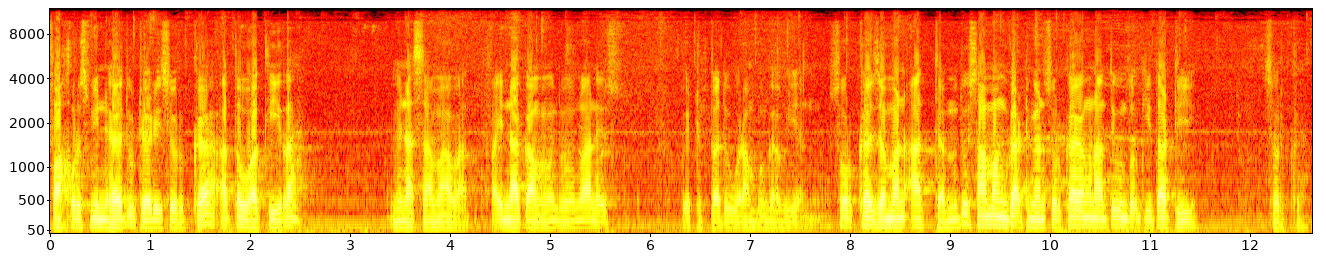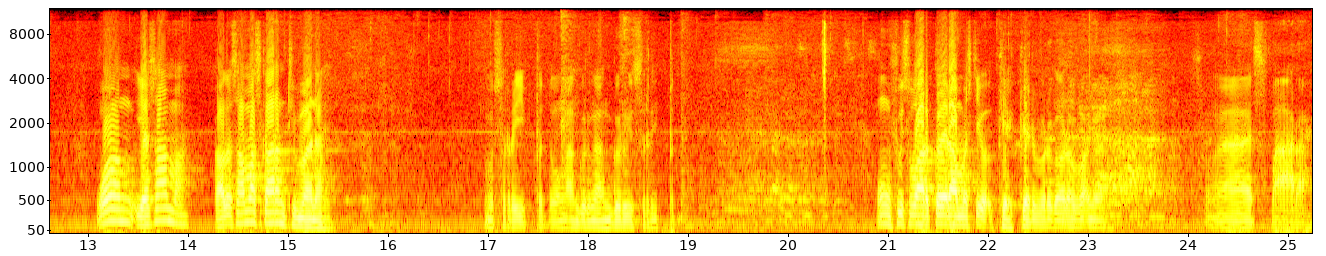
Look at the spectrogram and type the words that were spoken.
fakhrus minha itu dari surga atau wakilah minas samawat fa innaka nulis debat itu kurang penggawian surga zaman Adam itu sama enggak dengan surga yang nanti untuk kita di surga wong ya sama kalau sama sekarang di mana mau seribet wong nganggur-nganggur seribet wong fus warga ora mesti kok geger perkara kok Mas parah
